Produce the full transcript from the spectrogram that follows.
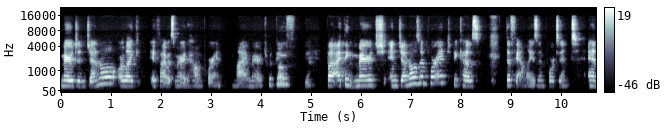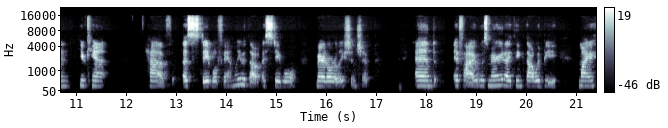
marriage in general or like if I was married, how important my marriage would be. Both. Yeah. But I think marriage in general is important because the family is important and you can't have a stable family without a stable marital relationship. And if I was married, I think that would be my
